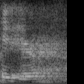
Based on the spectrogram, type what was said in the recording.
He's here.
